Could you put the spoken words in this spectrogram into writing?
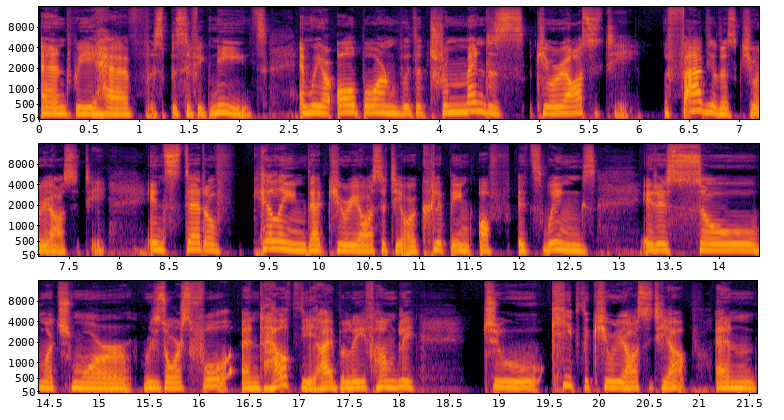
and we have specific needs, and we are all born with a tremendous curiosity, a fabulous curiosity, instead of killing that curiosity or clipping off its wings, it is so much more resourceful and healthy, I believe humbly, to keep the curiosity up and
